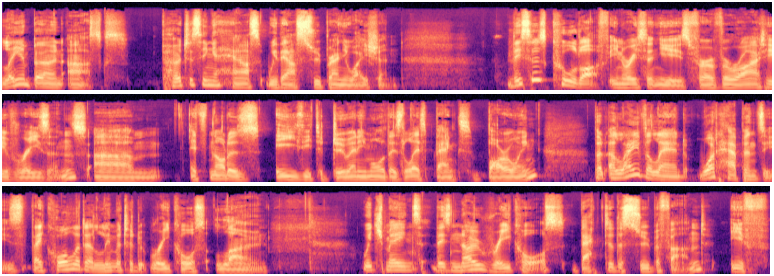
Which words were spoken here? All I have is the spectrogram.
Liam Byrne asks, purchasing a house without superannuation. This has cooled off in recent years for a variety of reasons. Um, it's not as easy to do anymore. There's less banks borrowing. But a lay of the land, what happens is they call it a limited recourse loan, which means there's no recourse back to the super fund if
